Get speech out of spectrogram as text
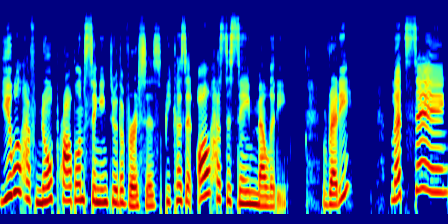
You will have no problem singing through the verses because it all has the same melody. Ready? Let's sing!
